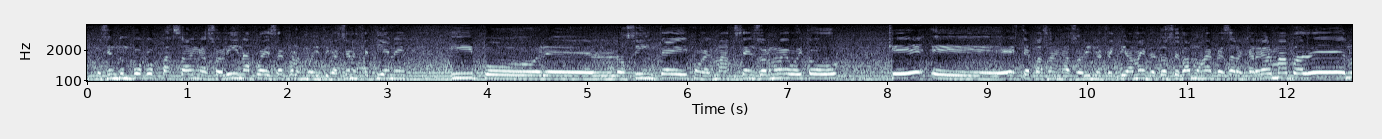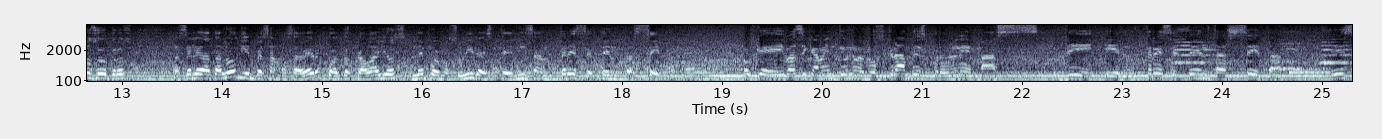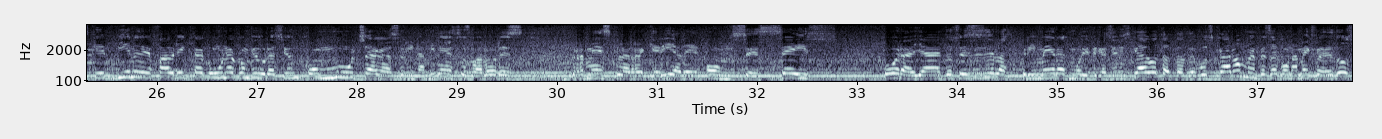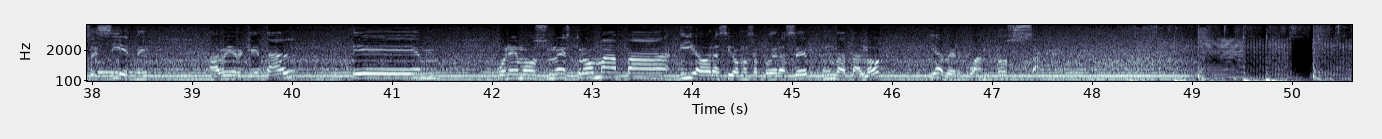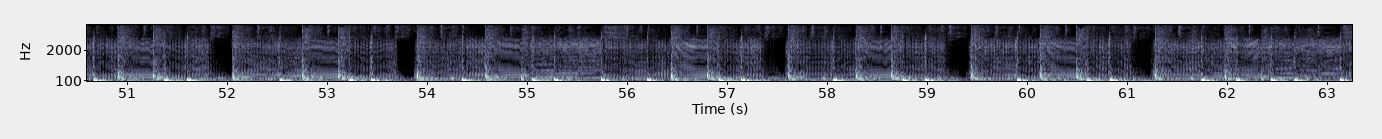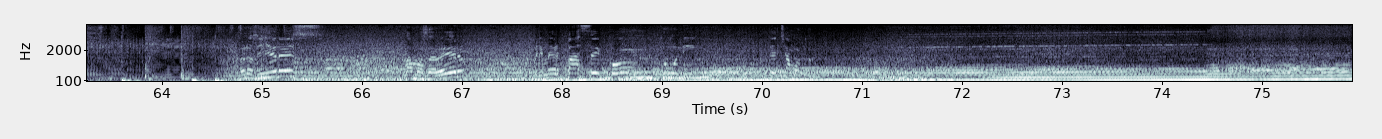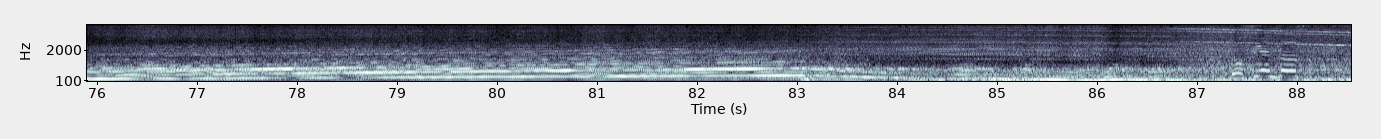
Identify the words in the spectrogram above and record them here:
lo siento un poco pasado en gasolina, puede ser por las modificaciones que tiene y por eh, los intake con el MAF sensor nuevo y todo, que eh, este pasa en gasolina efectivamente. Entonces vamos a empezar a cargar mapa de nosotros, hacerle data log y empezamos a ver cuántos caballos le podemos subir a este Nissan 370Z. Básicamente uno de los grandes problemas del 370Z es que viene de fábrica con una configuración con mucha gasolina. Miren estos valores, mezcla requería de 11.6 por allá. Entonces esas son las primeras modificaciones que hago, tratar de buscar. Vamos a empezar con una mezcla de 12.7, a ver qué tal. Eh, ponemos nuestro mapa y ahora sí vamos a poder hacer un data log y a ver cuántos saca. Vamos a ver. Primer pase con tuning de Chamoto.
